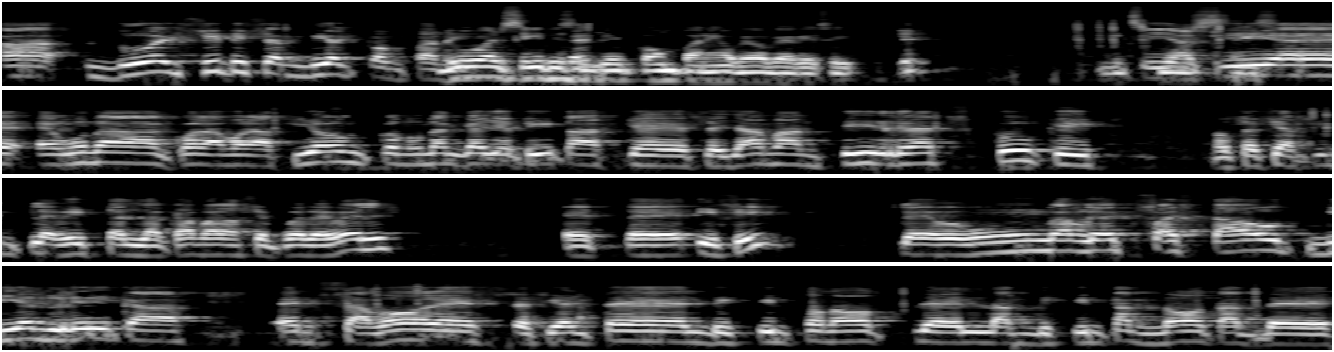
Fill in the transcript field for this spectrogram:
Ah, Dual Citizen Beer Company. Dual Citizen Beer Company, ok, ok, sí. Y aquí es, una colaboración con unas galletitas que se llaman T-Rex Cookie. No sé si a simple vista en la cámara se puede ver. Este, y sí, de una breakfast out bien rica en sabores, se siente el distinto not, de las distintas notas de,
